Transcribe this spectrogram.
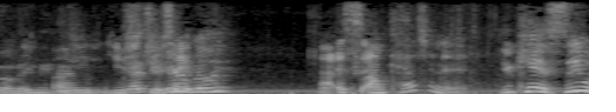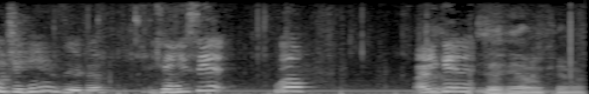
No, they need Are this. you- one. you- Catch you it here, tape it? Billy. Uh, It's, I'm catching it. You can't see with your hands there, though. Can you see it? Well, are you getting it? Yeah, yeah, on camera.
